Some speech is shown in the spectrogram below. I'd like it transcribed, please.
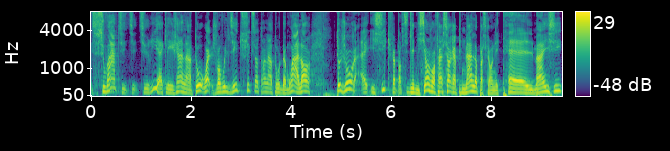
souvent, tu, ris avec les gens alentour. Ouais, je vais vous le dire, tu sais que sont alentour de moi. Alors, toujours euh, ici, qui fait partie de l'émission, je vais faire ça rapidement, là, parce qu'on est tellement ici.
